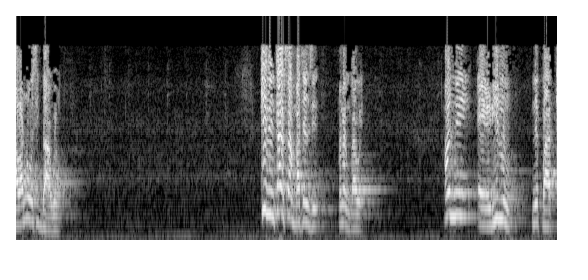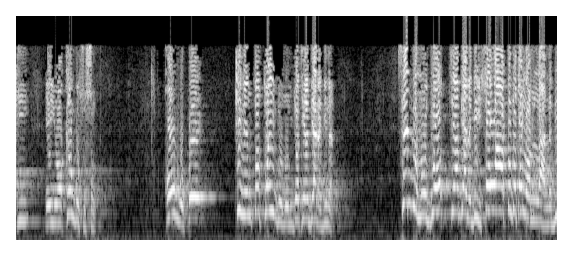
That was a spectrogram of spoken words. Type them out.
àwọn náà sì gbà àwẹ̀wọ̀n kí ni tẹ́sàn bá tẹ́ ń se ọ́nà ìgbàwẹ̀ ọ ní ẹ̀rínú nípa kí èyàn ọ̀kan wò sùsùn kọ́ wò pé kí ni tó tó ìdùnnù jọ tí a bí ànàbí náà sí dùnnù jọ tí a bí ànàbí sọ́wọ́ tó tó tọ́lọ ńlá ànàbí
